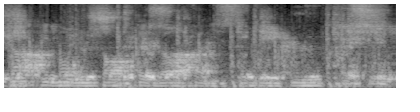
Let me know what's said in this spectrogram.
érigea rapidement une chambre trésor afin d'y stocker le précieux.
